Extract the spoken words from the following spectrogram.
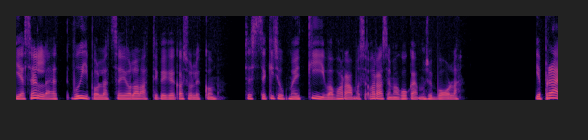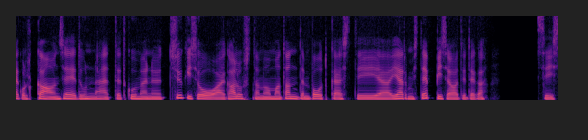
ja selle, et võib-olla, et see ei ole alati kõige kasulikum, sest see kisub meid kiiva varamas, varasema kogemuse poole. Ja praegult ka on see tunne, et, et kui me nüüd sügishooaega alustame oma Tandem podcasti järgmiste episoodidega siis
